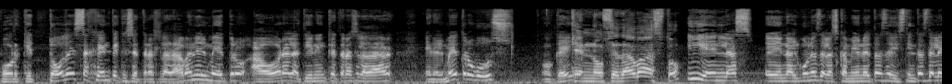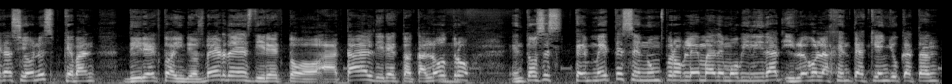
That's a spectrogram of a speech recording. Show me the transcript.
Porque toda esta gente que se trasladaba en el metro, ahora la tienen que trasladar en el metrobús, ¿ok? Que no se da abasto. Y en, las, en algunas de las camionetas de distintas delegaciones que van directo a Indios Verdes, directo a tal, directo a tal otro. Entonces te metes en un problema de movilidad y luego la gente aquí en Yucatán,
